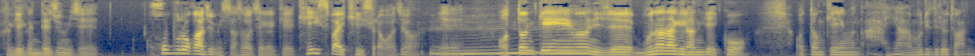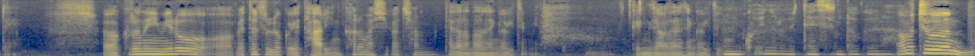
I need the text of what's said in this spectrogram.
그게 근데 좀 이제 호불호가 좀 있어서 제가 이렇게 case by case라고 하죠. 예. 음. 어떤 게임은 이제 무난하게 가는 게 있고 어떤 게임은 아 이게 아무리 들여도 안 돼. 어, 그런 의미로 어, 메탈 슬러그의 달인 카르마 씨가 참 대단하다는 생각이 듭니다. 음, 굉장하다는 생각이 듭니다. one coin으로 왜 대승덕을 하? 아무튼 무-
